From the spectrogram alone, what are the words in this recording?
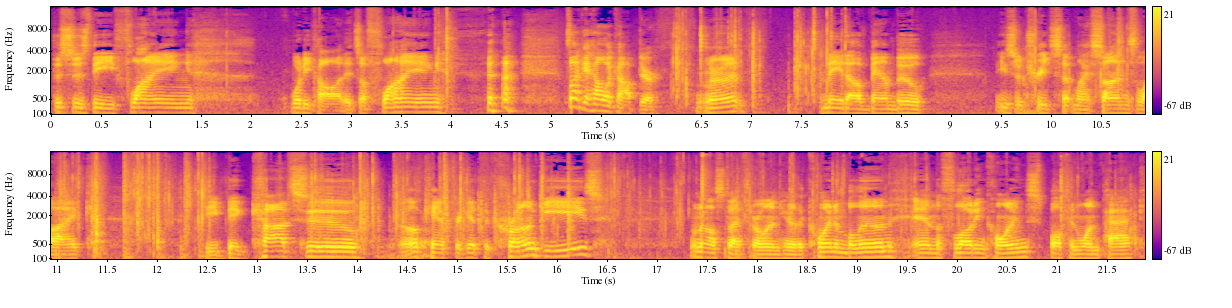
This is the flying, what do you call it? It's a flying It's like a helicopter, all right, made of bamboo. These are treats that my sons like. The big katsu. Oh, can't forget the crunkies. What else did I throw in here? The coin and balloon and the floating coins, both in one pack.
